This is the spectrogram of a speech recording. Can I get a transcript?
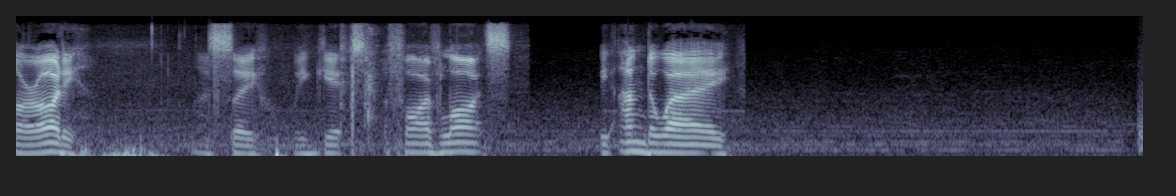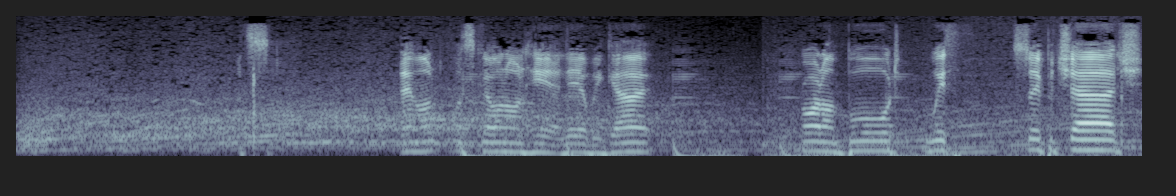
Alrighty, let's see, we get five lights, be underway. Hang on, what's going on here? There we go. Right on board with Supercharge.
